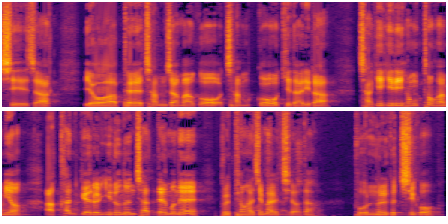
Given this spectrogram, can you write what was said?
시작 여호와 앞에 잠잠하고 참고 기다리라 자기 길이 형통하며 악한 꾀를 이루는 자 때문에 불평하지 말지어다 분을 그치고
